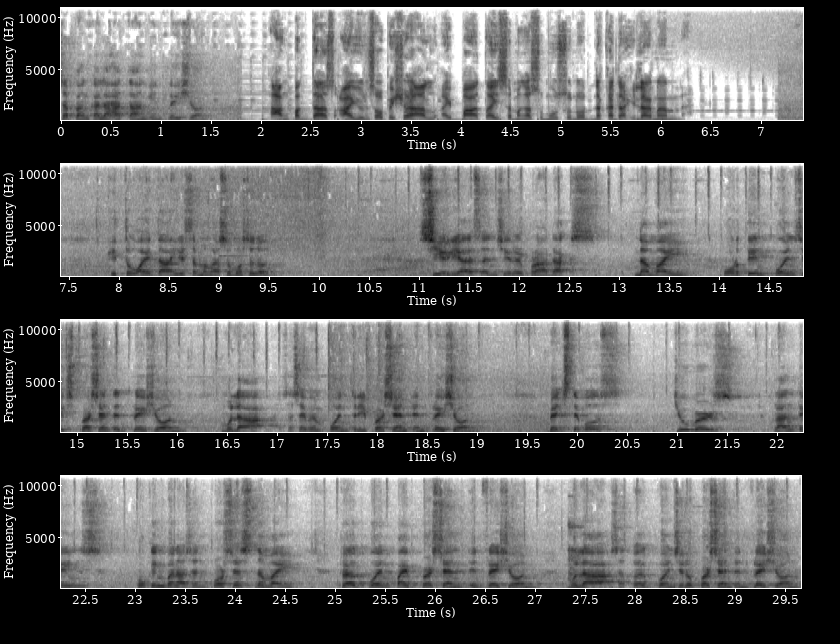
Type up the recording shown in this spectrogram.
sa pangkalahatang inflation. Ang pagtaas ayon sa opisyal ay batay sa mga sumusunod na kadahilanan. Ito ay dahil sa mga sumusunod. Cereals and cereal products na may 14.6% inflation mula sa 7.3% inflation. Vegetables, tubers, plantains, cooking bananas and pulses na may 12.5% inflation mula sa 12.0% inflation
